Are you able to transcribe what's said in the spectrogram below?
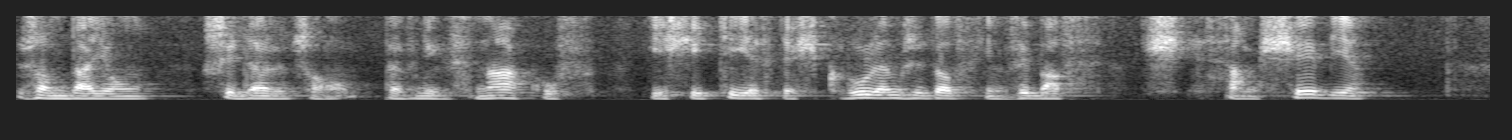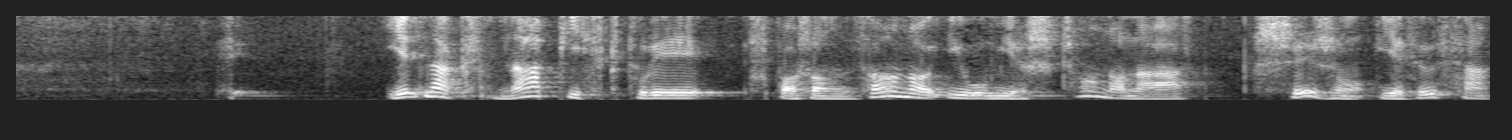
żądają szyderczo pewnych znaków. Jeśli ty jesteś królem żydowskim, wybaw sam siebie. Jednak napis, który sporządzono i umieszczono na krzyżu Jezusa,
